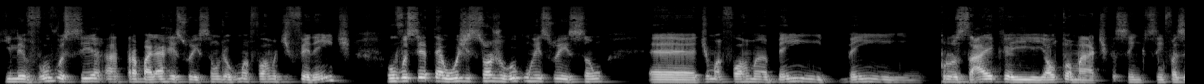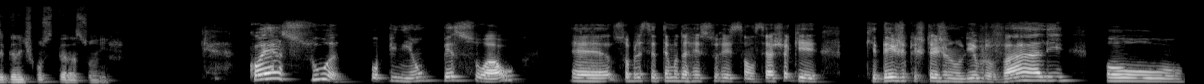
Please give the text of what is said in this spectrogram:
que levou você a trabalhar a ressurreição de alguma forma diferente? Ou você até hoje só jogou com ressurreição é, de uma forma bem, bem prosaica e automática, sem, sem fazer grandes considerações? Qual é a sua opinião pessoal é, sobre esse tema da ressurreição? Você acha que, que desde que esteja no livro vale? Ou,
